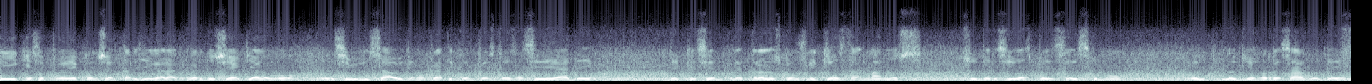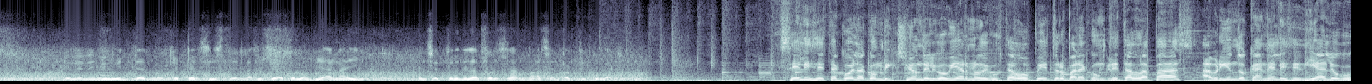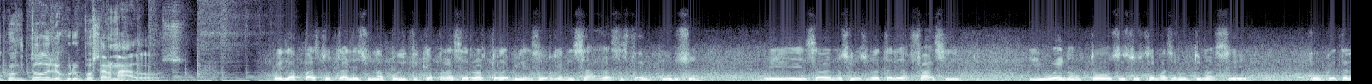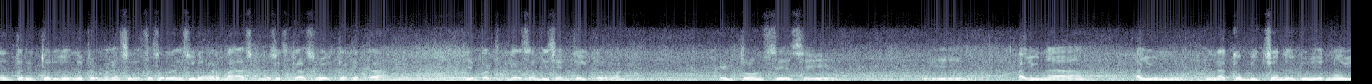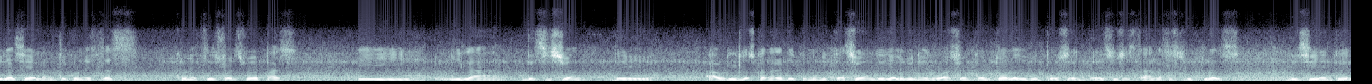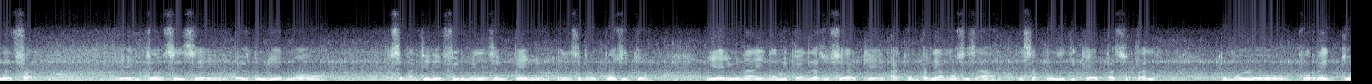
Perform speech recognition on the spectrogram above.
y que se puede concertar y llegar a acuerdos si hay diálogo eh, civilizado y democrático. Entonces todas esas ideas de, que siempre tras los conflictos están manos subversivas, pues es como los viejos rezagos del enemigo interno que persiste en la sociedad colombiana y en sectores de las Fuerzas Armadas en particular. Celis destacó la convicción del gobierno de Gustavo Petro para concretar la paz, abriendo canales de diálogo con todos los grupos armados. Pues la paz total es una política para cerrar todas las violencias organizadas, está en curso. Eh, sabemos que no es una tarea fácil y bueno, todos estos temas en últimas se concretan en territorios donde permanecen estas organizaciones armadas, como es el caso del Caquetá y en particular San Vicente del Caguán. Entonces, eh, eh, hay una, hay una convicción del gobierno de ir hacia adelante con, estas, con este esfuerzo de paz y, la decisión de abrir los canales de comunicación, de diálogo y negociación con todos los grupos, entre esos están las estructuras disidentes de las FARC. Entonces eh, el gobierno se mantiene firme en ese empeño, en ese propósito y hay una dinámica en la sociedad que acompañamos esa, esa política de paz total como lo correcto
